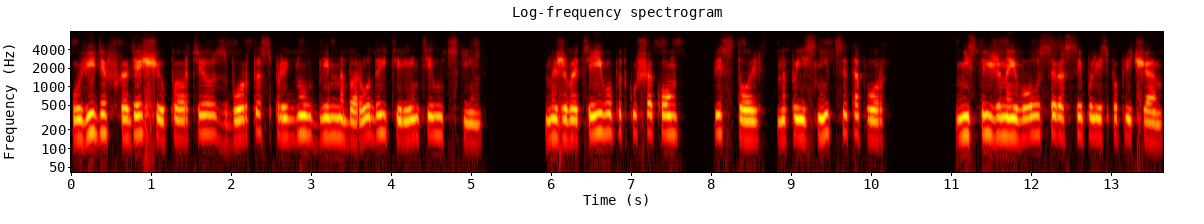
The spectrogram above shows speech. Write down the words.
Увидев входящую партию, с борта спрыгнул длиннобородый Терентий Луцкин. На животе его под кушаком пистоль, на пояснице топор. Нестриженные волосы рассыпались по плечам.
